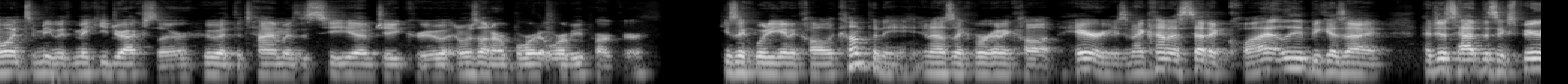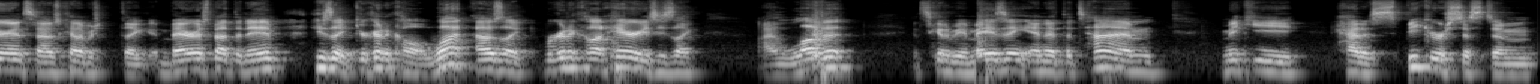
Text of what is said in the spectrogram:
went to meet with Mickey Drexler, who at the time was the CEO of J. Crew and was on our board at Warby Parker he's like, what are you going to call the company? And I was like, we're going to call it Harry's. And I kind of said it quietly because I had just had this experience and I was kind of like embarrassed about the name. He's like, you're going to call it what? I was like, we're going to call it Harry's. He's like, I love it. It's going to be amazing. And at the time, Mickey had a speaker system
